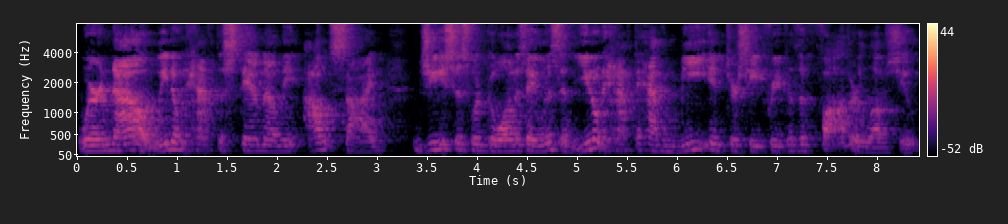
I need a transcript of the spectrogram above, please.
where now we don't have to stand on the outside. Jesus would go on to say, Listen, you don't have to have me intercede for you because the Father loves you.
